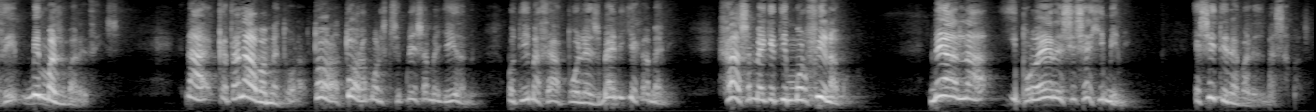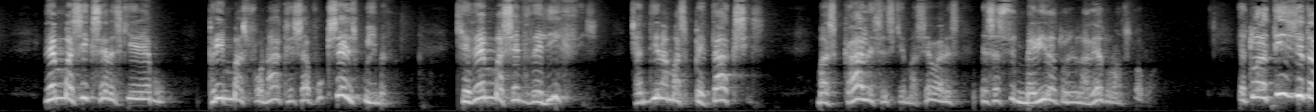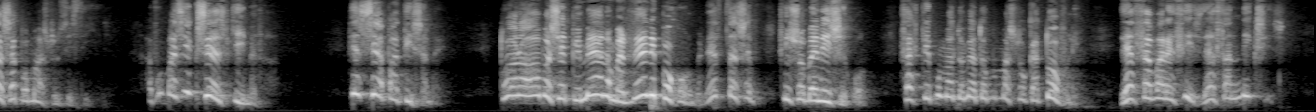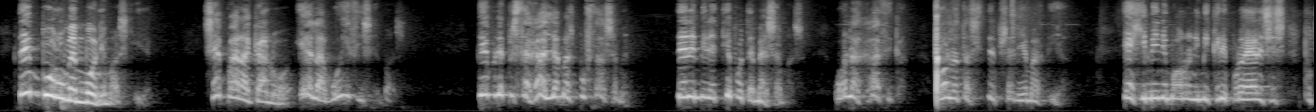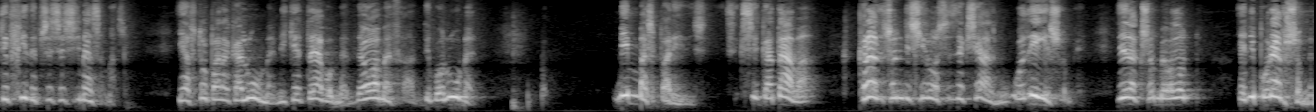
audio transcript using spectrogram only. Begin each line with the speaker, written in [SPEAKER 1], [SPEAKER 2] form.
[SPEAKER 1] βαρεθεί, μην μας βαρεθείς. Να, καταλάβαμε τώρα, τώρα, τώρα μόλις ξυπνήσαμε και είδαμε ότι είμαστε απολεσμένοι και χαμένοι. Χάσαμε και τη μορφή να Ναι, αλλά η προαίρεσης έχει μείνει. Εσύ την έβαλες μέσα μας. Δεν μας ήξερες κύριε μου πριν μας φωνάξεις αφού ξέρεις που είμαι. Και δεν μας ευδελίχθης. Και αντί να μας πετάξεις, μας κάλεσες και μας έβαλες μέσα στη μερίδα των εναδέτων ανθρώπων. Και τώρα τι ζητάς από εμάς τους δυστυχείς; Αφού μας ήξερες ποιοι είμαι. Δεν σε απαντήσαμε. Τώρα όμως επιμένουμε, δεν υποχωρούμε, δεν θα σε αφήσουμε ήσυχο. Θα χτυπούμε το μέτωπο μας στο κατόφλι. Δεν θα βαρεθείς, δεν θα ανοίξεις. Δεν μπορούμε μόνοι μας κύριε. Σε παρακαλώ, έλα βοήθησε μας. Δεν βλέπεις τα χάλια μας που φτάσαμε. Δεν έμεινε τίποτε μέσα μας. Όλα χάθηκαν. Όλα τα σύντρεψαν η αμαρτία. Έχει μείνει μόνο η μικρή προαίρεσης που τη φίδεψες εσύ μέσα μας. Γι' αυτό παρακαλούμε, νικετεύουμε, δεόμεθα, αντιβολούμε. Μην μας παρήδεις. Ξεκατάβα, κράτησον τις χειρός της δεξιάς μου, οδήγησον με, δίδαξον με οδόν, ενυπορεύσον με.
